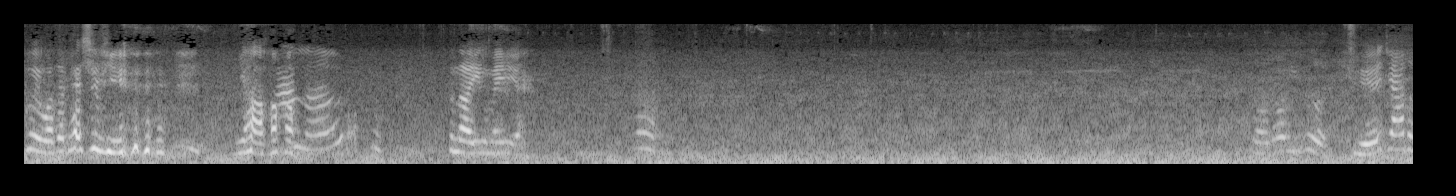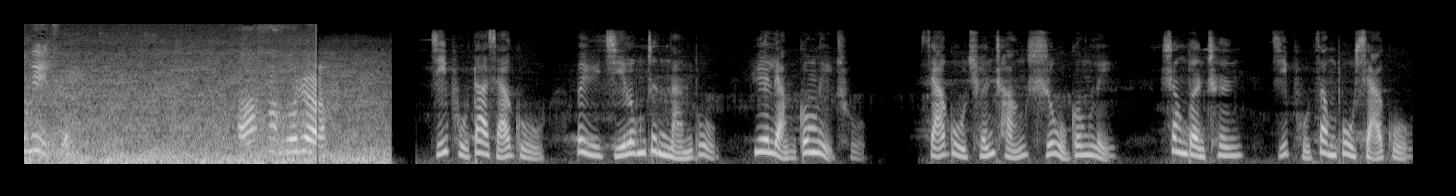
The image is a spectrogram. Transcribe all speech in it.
对，我在拍视频。你好。Hello。碰到一个美女。找到一个绝佳的位置。好了，差不多这儿了。吉普大峡谷位于吉隆镇南部约两公里处，峡谷全长十五公里，上段称吉普藏布峡谷，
